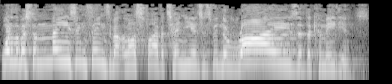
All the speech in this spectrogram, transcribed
One of the most amazing things about the last five or ten years has been the rise of the comedians.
